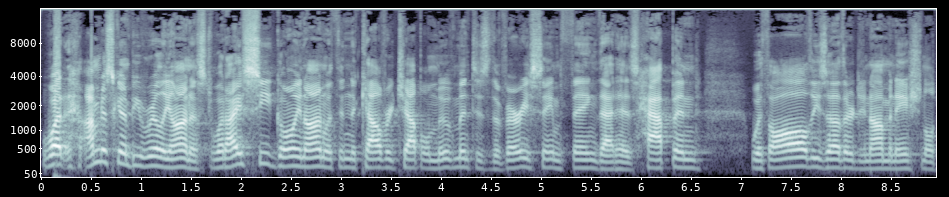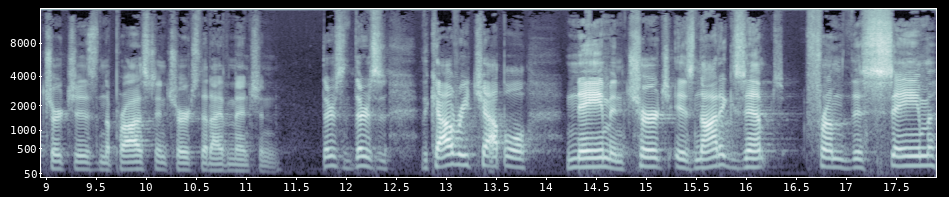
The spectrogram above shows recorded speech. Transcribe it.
what I'm just going to be really honest. What I see going on within the Calvary Chapel movement is the very same thing that has happened with all these other denominational churches and the Protestant church that I've mentioned. There's, there's the Calvary Chapel name and church is not exempt from this same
